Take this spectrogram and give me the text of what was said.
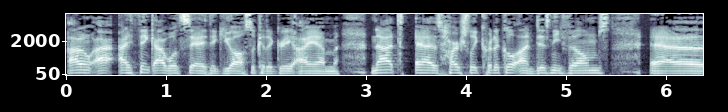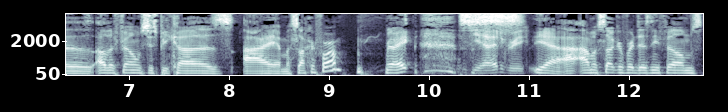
I don't, I, I think I will say, I think you also could agree. I am not as harshly critical on Disney films as other films just because I am a sucker for them, right? Yeah, I'd agree. Yeah, I, I'm a sucker for Disney films,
